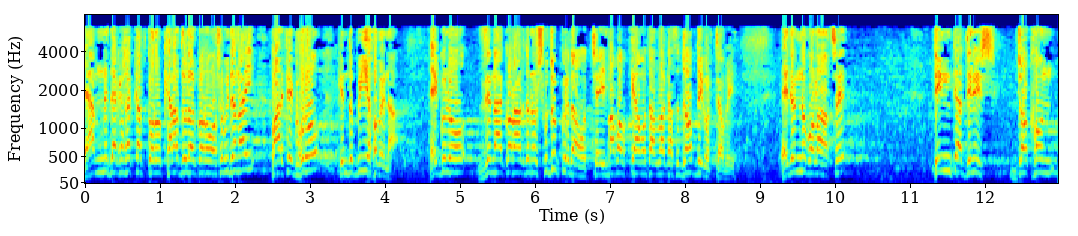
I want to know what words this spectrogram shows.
এমনি দেখা সাক্ষাৎ করো, খেলাধুলা করো, অসুবিধা নাই, পার্কে ঘোরো, কিন্তু বিয়ে হবে না। এগুলো জেনা করার জন্য সুযোগ করে দেওয়া হচ্ছে। এই মা বাপকে আমাদের আল্লাহর কাছে জবাবদি করতে হবে। এই জন্য বলা আছে, তিনটা জিনিস যখন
